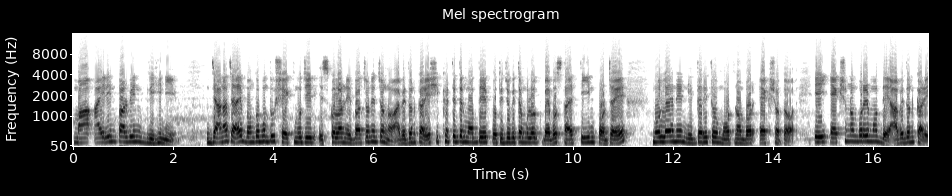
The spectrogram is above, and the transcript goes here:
মা আইরিন পারভিন গৃহিণী। জানা যায়, বঙ্গবন্ধু শেখ মুজিব স্কলার নির্বাচনের জন্য আবেদনকারী শিক্ষার্থীদের মধ্যে প্রতিযোগিতামূলক ব্যবস্থায় তিন পর্যায়ে মূল্যায়নের নির্ধারিত মোট নম্বর একশত। এই একশো নম্বরের মধ্যে আবেদনকারী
